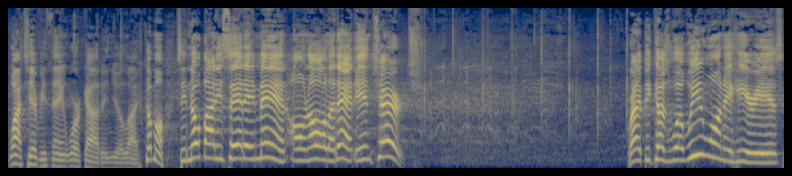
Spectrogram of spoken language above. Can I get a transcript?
Watch everything work out in your life. Come on. See, nobody said amen on all of that in church. Right? Because what we want to hear is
